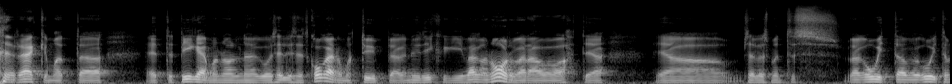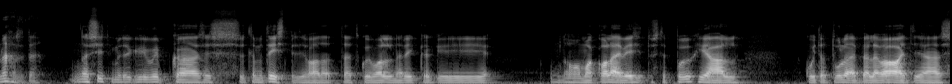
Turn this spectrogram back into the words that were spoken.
rääkimata. et, et pigem on olnud nagu sellised kogenumad tüüpi, aga nüüd ikkagi väga noor väravavaht ja, ja selles mõttes väga huvitav, huvitav näha seda. No siit muidugi võib ka siis ütleme teistpidi vaadata, et kui Valner ikkagi no oma Kalevi esituste põhjal kui ta tuleb ja Levadias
